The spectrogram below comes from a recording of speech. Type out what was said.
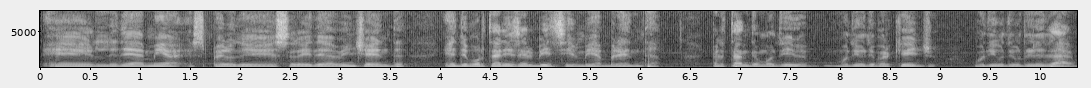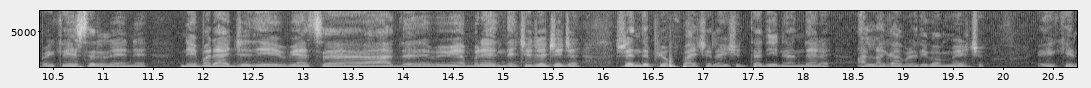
E l'idea mia, spero di essere idea vincente, è di portare i servizi in via Brenta. Per tanti motivi, motivo di parcheggio, motivo di utilità, perché essere nei, nei, paraggi di piazza Adda, via Brenta, eccetera, eccetera, rende più facile ai cittadini andare alla Camera di Commercio e che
